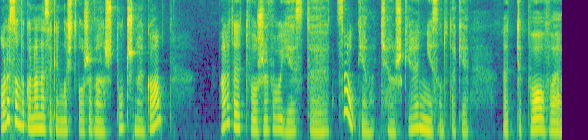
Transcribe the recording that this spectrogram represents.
One są wykonane z jakiegoś tworzywa sztucznego, ale to tworzywo jest e, całkiem ciężkie. Nie są to takie e, typowe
